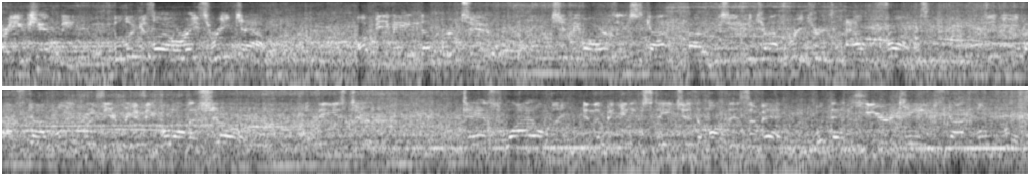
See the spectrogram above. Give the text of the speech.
Are you kidding me? The Lucas Oil Race recap. B main number two. Jimmy Mars and Scott, uh, excuse me, Josh Richards out front. Thinking about Scott Bloomquist here he put on a show. But these two danced wildly in the beginning stages of this event. But then here came Scott Bloomquist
